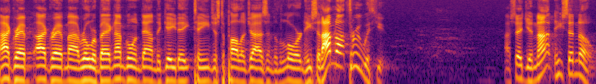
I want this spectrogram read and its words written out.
I grabbed, I grabbed my roller bag, and I'm going down to gate 18 just apologizing to the Lord. And he said, I'm not through with you. I said, You're not? He said, No.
